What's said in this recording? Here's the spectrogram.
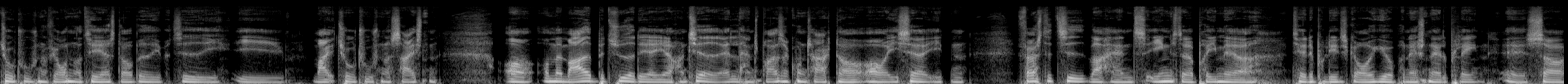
2014 og til jeg stoppede i partiet i, i maj 2016. Og, og med meget betyder det, at jeg håndterede alle hans pressekontakter, og især i den første tid var hans eneste og primære tætte politiske rådgiver på national plan. Øh, så,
